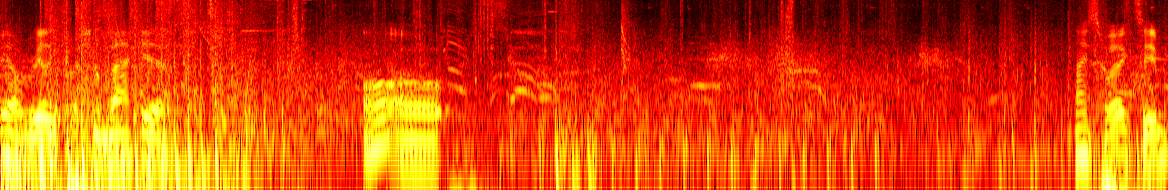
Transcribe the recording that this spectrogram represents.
We are really pushing them back here. Uh oh. Nice work, team.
